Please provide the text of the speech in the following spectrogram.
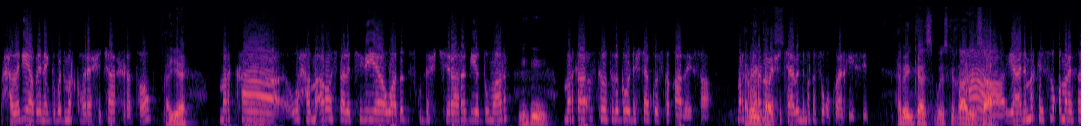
Waxaa laga yaaba inay gabadh marka hore xijaab xidhato. Haye marka waxaa aroos baa la tegaya waa dad isku dhex jira rag iyo dumar. Mhm. Marka aroos kalantaba gabadha xijaabka iska qaadaysaa Habeenkaas. way iska qaadaysaa. Ha yani markay suuqa maraysa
